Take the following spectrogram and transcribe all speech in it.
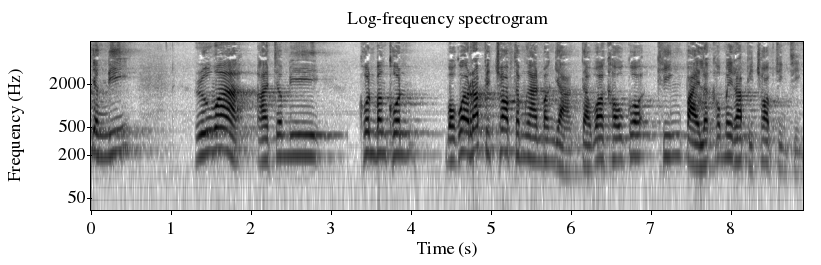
อย่างนี้ หรือว่าอาจจะมีคนบางคนบอกว่ารับผิดชอบทำงานบางอย่าง แต่ว่าเขาก็ทิ้งไปแล้วเขาไม่รับผิดชอบจริง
